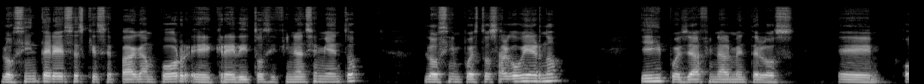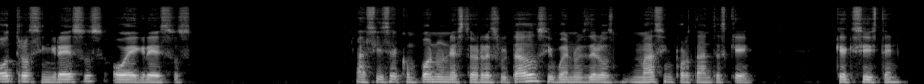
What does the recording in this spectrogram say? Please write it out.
los intereses que se pagan por eh, créditos y financiamiento, los impuestos al gobierno y pues ya finalmente los eh, otros ingresos o egresos. Así se compone un de resultados y bueno, es de los más importantes que, que existen.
